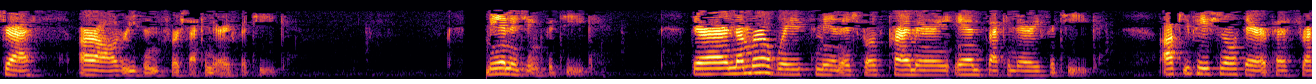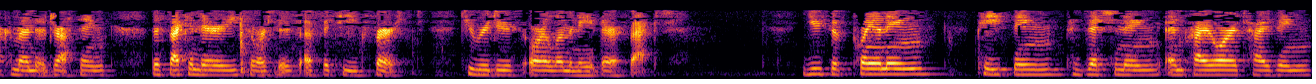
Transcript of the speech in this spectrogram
stress are all reasons for secondary fatigue. Managing fatigue. There are a number of ways to manage both primary and secondary fatigue. Occupational therapists recommend addressing the secondary sources of fatigue first to reduce or eliminate their effect use of planning, pacing, positioning, and prioritizing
